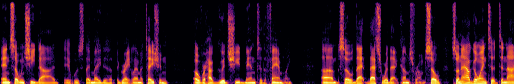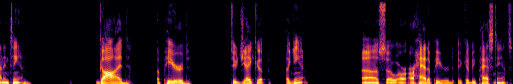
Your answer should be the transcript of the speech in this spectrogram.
And so when she died, it was they made a, a great lamentation over how good she had been to the family. Um, so that that's where that comes from. So so now going to, to nine and ten, God appeared to Jacob again. Uh, so or, or had appeared, it could be past tense,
